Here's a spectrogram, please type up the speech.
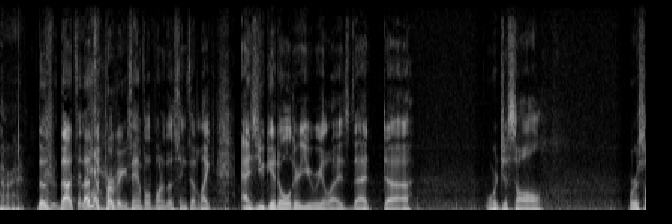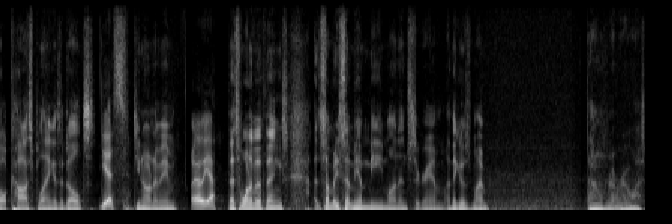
all right, those that's that's a perfect example of one of those things that like as you get older, you realize that uh, we're just all we're just all cosplaying as adults. yes. Do you know what I mean? Oh yeah. That's one of the things. Somebody sent me a meme on Instagram. I think it was my. I don't remember who it was.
